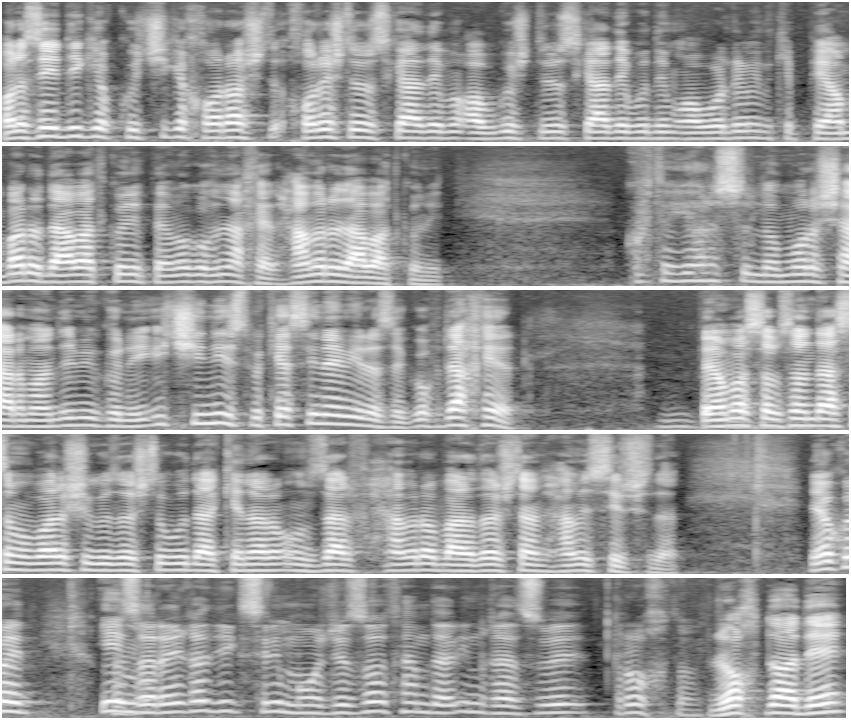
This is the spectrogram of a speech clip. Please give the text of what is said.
خلاصه دیگه کوچیک خورش خورش درست کرده بودیم آبگوش درست کرده بودیم آورده بودیم که پیامبر رو دعوت کنیم پیامبر گفت نه خیر همه رو دعوت کنید. گفتم یا رسول الله ما رو شرمنده می‌کنی. این چی نیست به کسی نمی‌رسه. گفت نه خیر. پیامبر صلی دست مبارکش گذاشته بود در کنار اون ظرف همه رو برداشتن همه سیر شدن. نیا کنید این حقیقت یک سری معجزات هم در این غزوه رخ داد. رخ داده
